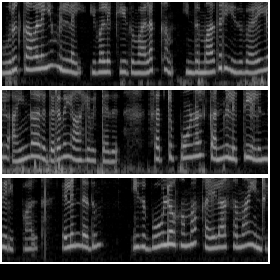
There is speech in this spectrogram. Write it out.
ஒரு கவலையும் இல்லை. இவளுக்கு இது வழக்கம். இந்த மாதிரி இதுவரையில் ஐந்தாறு தடவை ஆகிவிட்டது. சற்று போனால் கண் விழித்து எழுந்திருப்பாள். எழுந்ததும் இது பூலோகமா கைலாசமா? என்று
